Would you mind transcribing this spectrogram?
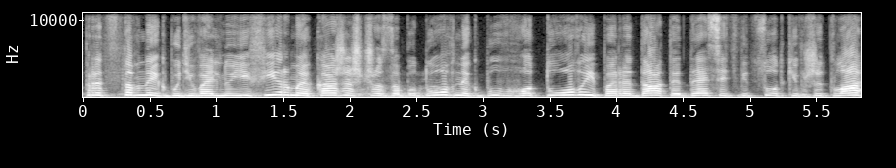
Представник будівельної фірми каже, що забудовник був готовий передати 10% житла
